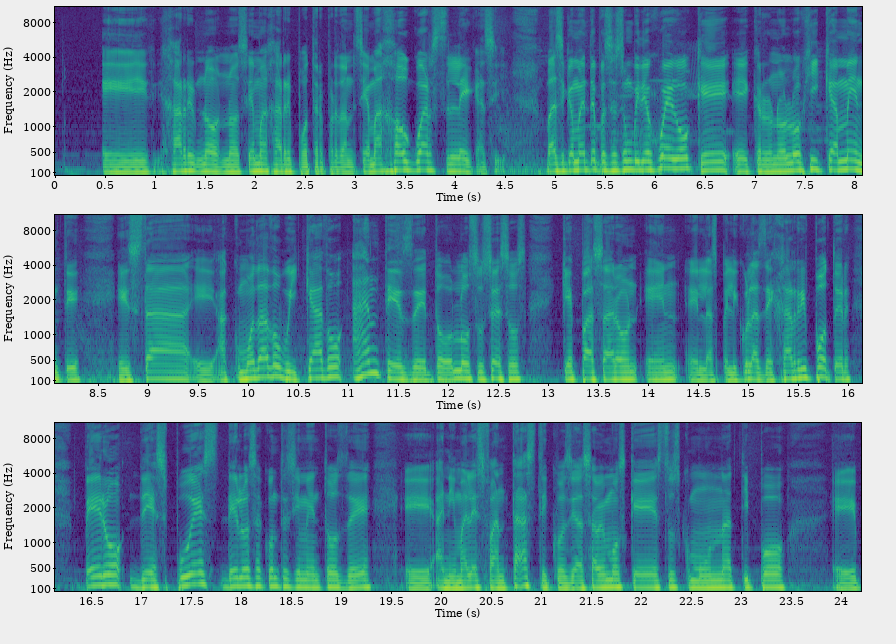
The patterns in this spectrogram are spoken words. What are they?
eh, Harry, no, no se llama Harry Potter, perdón, se llama Hogwarts Legacy. Básicamente, pues es un videojuego que eh, cronológicamente está eh, acomodado, ubicado antes de todos los sucesos que pasaron en, las películas de Harry Potter, pero después de los acontecimientos de Animales Fantásticos. Ya sabemos que esto es como una tipo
